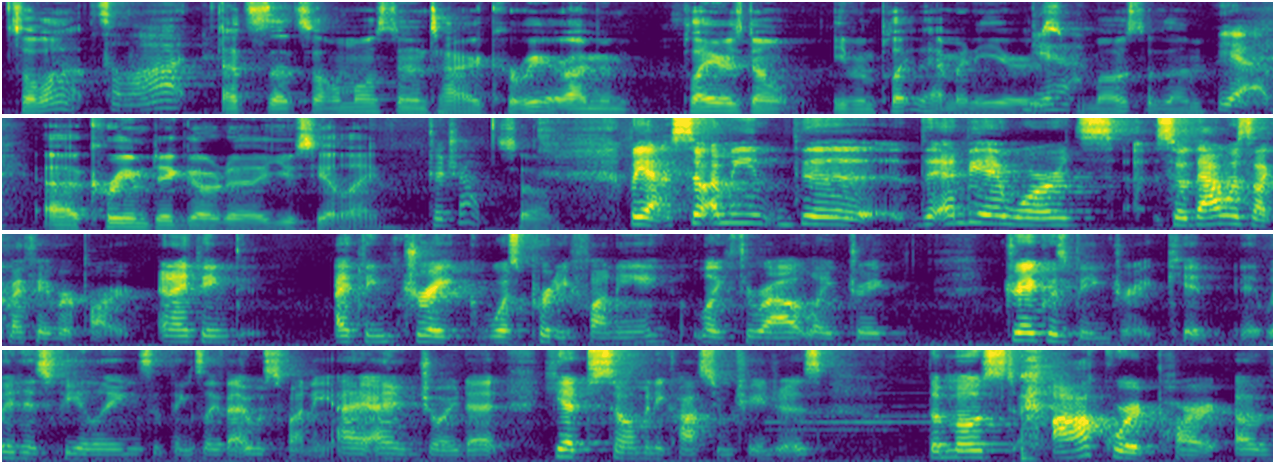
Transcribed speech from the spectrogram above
it's a lot. It's a lot. That's that's almost an entire career. I mean, players don't even play that many years. Yeah. Most of them. Yeah. Uh, Kareem did go to UCLA, Good job. so But yeah, so I mean the the NBA awards. So that was like my favorite part, and I think I think Drake was pretty funny like throughout. Like Drake, Drake was being Drake in, in his feelings and things like that. It was funny. I, I enjoyed it. He had so many costume changes. The most awkward part of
